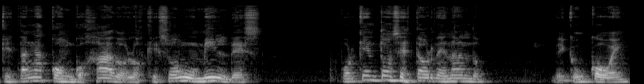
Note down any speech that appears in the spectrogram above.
que están acongojados, los que son humildes, ¿por qué entonces está ordenando de que un Cohen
